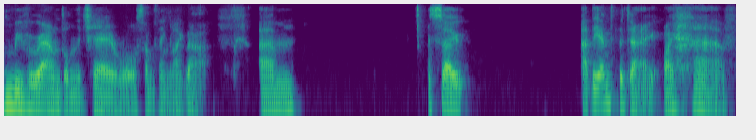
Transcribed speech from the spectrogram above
move around on the chair or something like that um so at the end of the day, I have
